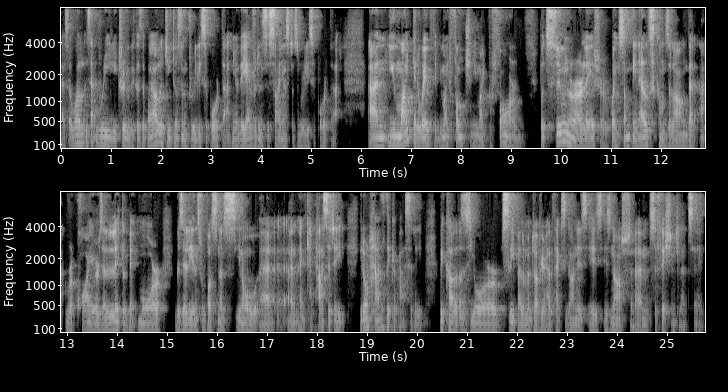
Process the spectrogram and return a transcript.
I said, well, is that really true? Because the biology doesn't really support that. You know, the evidence, the science doesn't really support that. And you might get away with it, you might function, you might perform, but sooner or later, when something else comes along that uh, requires a little bit more resilience, robustness, you know, uh, and, and capacity, you don't have the capacity because your sleep element of your health hexagon is is is not um, sufficient, let's say.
